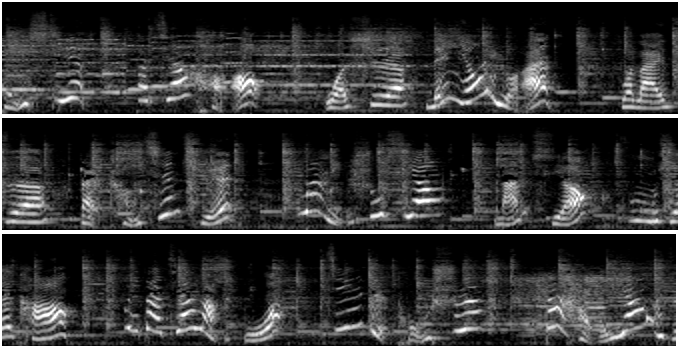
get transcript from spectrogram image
童心，大家好。我是雷明远，我来自百城千群，万里书香南平父母学堂，为大家朗读今日童诗《大海的样子》，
